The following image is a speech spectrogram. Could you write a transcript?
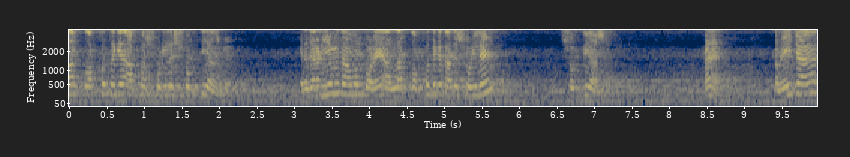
আল্লাহর পক্ষ থেকে আপনার শরীরে শক্তি আসবে। এটা যারা নিয়মিত আমল করে, আল্লাহর পক্ষ থেকে তাদের শরীরে শক্তি আসে। হ্যাঁ? কারণ এইটা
